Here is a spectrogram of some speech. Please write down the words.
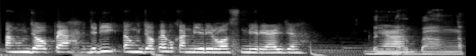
tanggung jawab ya. Jadi tanggung jawabnya bukan diri lo sendiri aja. Bener ya. banget.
